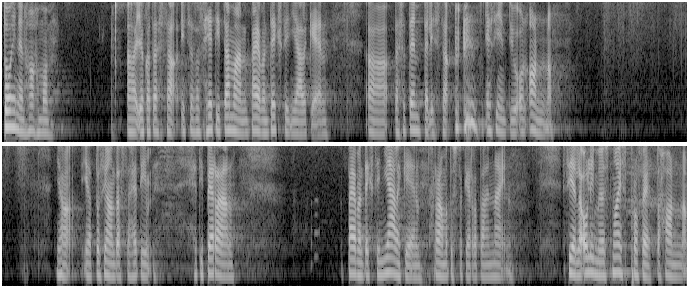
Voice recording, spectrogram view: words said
Toinen hahmo joka tässä itse asiassa heti tämän päivän tekstin jälkeen tässä temppelissä esiintyy, on Anna. Ja, ja tosiaan tässä heti, heti perään päivän tekstin jälkeen raamatussa kerrotaan näin. Siellä oli myös naisprofeetta Hanna.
